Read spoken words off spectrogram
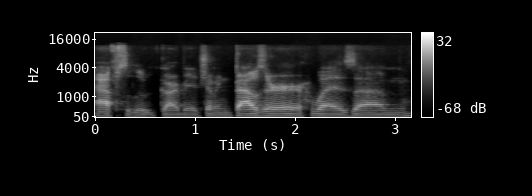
absolute garbage. I mean, Bowser was um,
